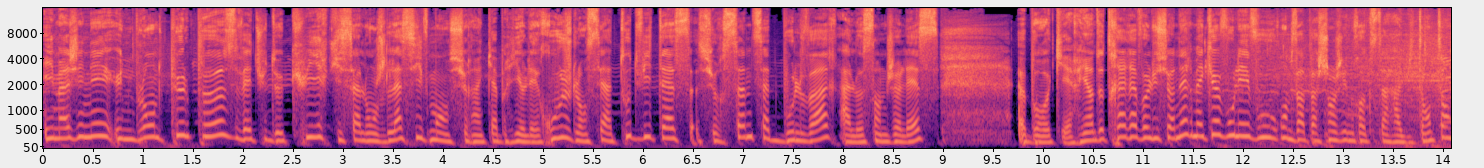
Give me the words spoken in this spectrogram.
Imaginez une blonde pulpeuse vêtue de cuir qui s'allonge lascivement sur un cabriolet rouge lancé à toute vitesse sur Sunset Boulevard à Los Angeles. Euh, Bon, ok, rien de très révolutionnaire, mais que voulez-vous? On ne va pas changer une rockstar à 80 ans.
